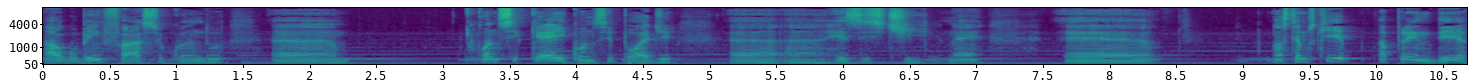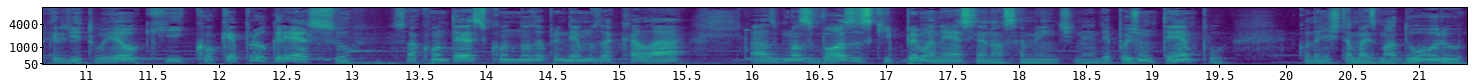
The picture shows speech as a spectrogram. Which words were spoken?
algo bem fácil quando, uh, quando se quer e quando se pode uh, uh, resistir, né? É, nós temos que aprender, acredito eu, que qualquer progresso só acontece quando nós aprendemos a calar algumas vozes que permanecem na nossa mente, né? Depois de um tempo, quando a gente está mais maduro,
